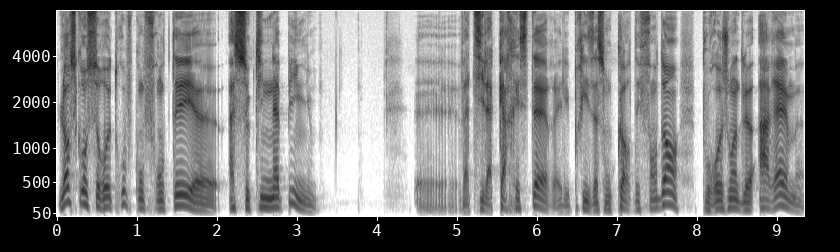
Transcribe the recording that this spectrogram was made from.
Lorsqu'on se retrouve confronté euh, à ce kidnapping, euh, va-t-il à Carchester Elle est prise à son corps défendant pour rejoindre le harem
